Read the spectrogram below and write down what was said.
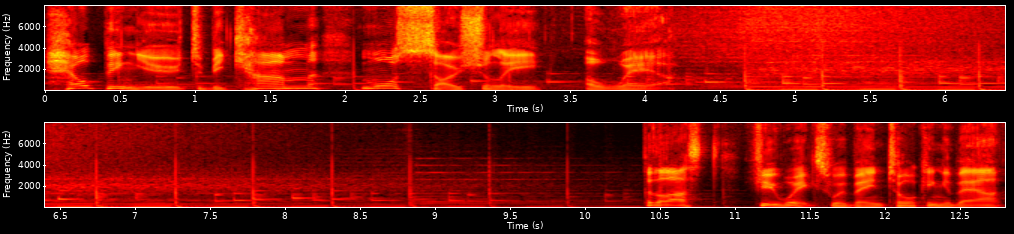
helping you to become more socially aware. For the last few weeks, we've been talking about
